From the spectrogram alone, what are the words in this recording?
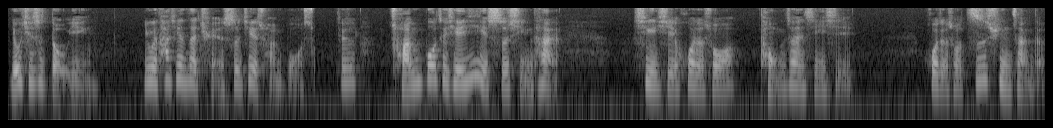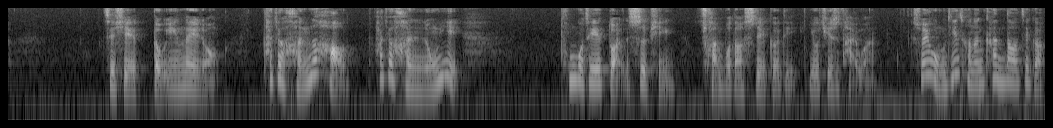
尤其是抖音，因为它现在全世界传播，就是传播这些意识形态信息，或者说统战信息，或者说资讯战的这些抖音内容，它就很好，它就很容易通过这些短视频传播到世界各地，尤其是台湾。所以我们经常能看到这个。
